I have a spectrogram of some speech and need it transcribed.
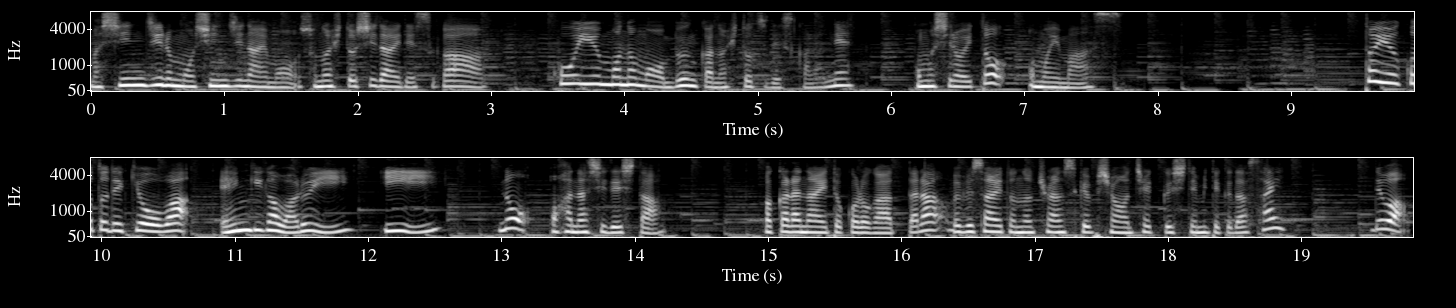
まあ、信じるも信じないもその人次第ですがこういうものも文化の一つですからね。面白いと思います。ということで今日は縁起が悪いいいのお話でした。わからないところがあったらウェブサイトのトランスクリプションをチェックしてみてください。では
